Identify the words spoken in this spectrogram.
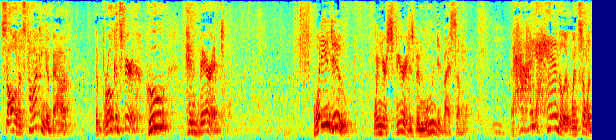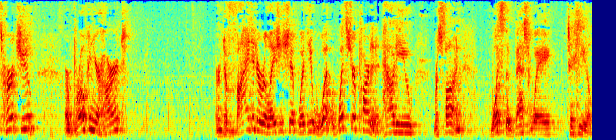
Solomon's talking about. The broken spirit. Who can bear it? What do you do when your spirit has been wounded by someone? How do you handle it when someone's hurt you or broken your heart or divided a relationship with you, what, what's your part in it? How do you respond? What's the best way to heal?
